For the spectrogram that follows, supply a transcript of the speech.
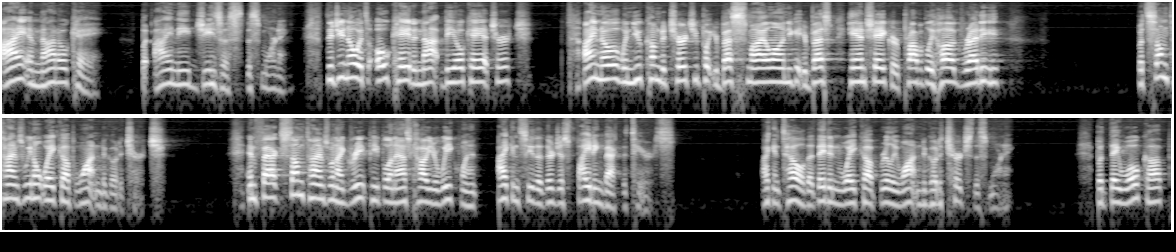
I am not okay, but I need Jesus this morning. Did you know it's okay to not be okay at church? I know when you come to church, you put your best smile on, you get your best handshake or probably hug ready. But sometimes we don't wake up wanting to go to church. In fact, sometimes when I greet people and ask how your week went, I can see that they're just fighting back the tears. I can tell that they didn't wake up really wanting to go to church this morning. But they woke up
